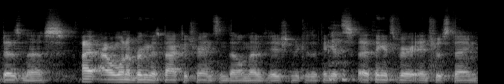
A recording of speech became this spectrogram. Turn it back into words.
business, I, I want to bring this back to transcendental meditation because I think it's I think it's very interesting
